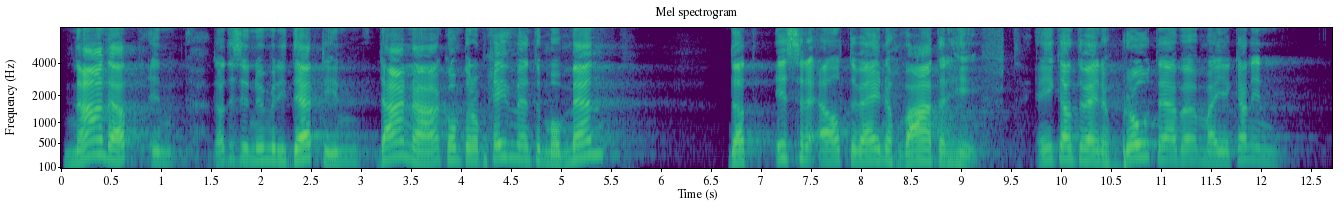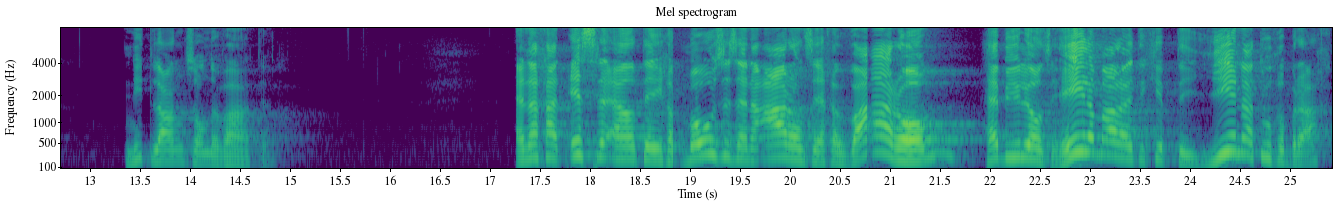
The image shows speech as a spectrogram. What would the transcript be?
Nadat, in, dat is in nummer 13, daarna komt er op een gegeven moment een moment dat Israël te weinig water heeft. En je kan te weinig brood hebben, maar je kan in, niet lang zonder water. En dan gaat Israël tegen Mozes en Aaron zeggen: Waarom hebben jullie ons helemaal uit Egypte hier naartoe gebracht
